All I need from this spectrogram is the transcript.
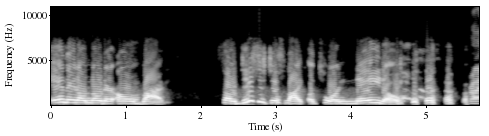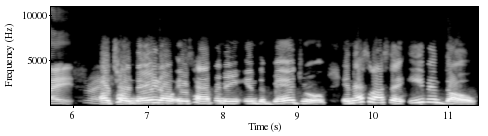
and they don't know their own bodies. So this is just like a tornado. right, right. A tornado is happening in the bedroom. And that's what I say, even though,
